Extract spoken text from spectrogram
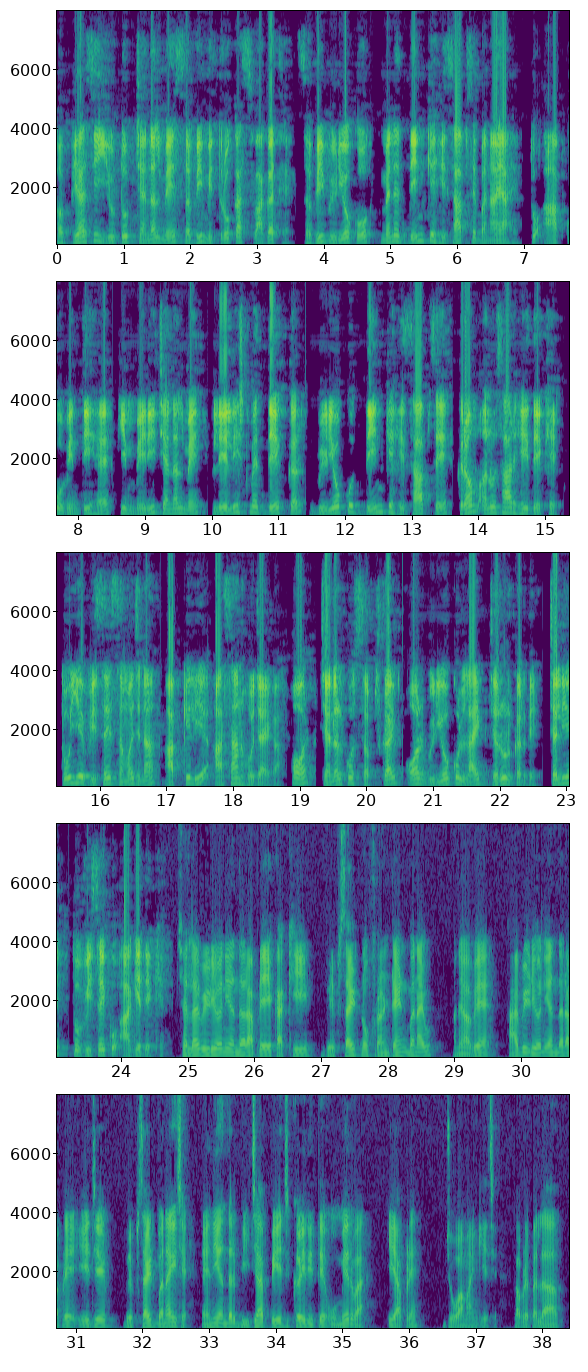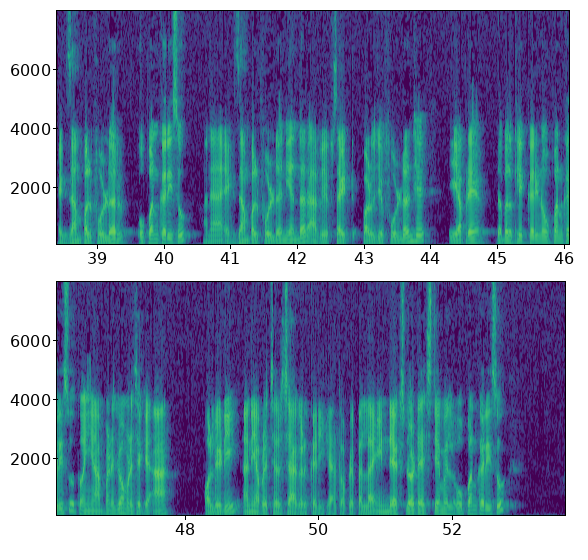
अभ्यासी YouTube channel में सभी मित्रों का स्वागत है सभी वीडियो को मैंने दिन के हिसाब से बनाया है तो आपको विनती है कि मेरी चैनल में प्लेलिस्ट में देखकर वीडियो को दिन के हिसाब से क्रम अनुसार ही देखें तो ये विषय समझना आपके लिए आसान हो जाएगा और चैनल को सब्सक्राइब और वीडियो को लाइक जरूर कर दे चलिए तो विषय को आगे देखें છેલ્લા વિડીયોની અંદર આપણે એક આખી વેબસાઇટનું ફ્રન્ટ એન્ડ બનાવ્યું અને હવે આ વિડીયોની અંદર આપણે એ જે વેબસાઇટ બનાવી છે, એની અંદર બીજા પેજ કઈ રીતે ઉમેરવા એ આપણે જોવા માંગીએ છીએ. તો આપણે પહેલાં એક્ઝામ્પલ ફોલ્ડર ઓપન કરીશું અને આ એક્ઝામ્પલ ફોલ્ડરની અંદર આ વેબસાઇટવાળું જે ફોલ્ડર છે, એ આપણે ડબલ ક્લિક કરીને ઓપન કરીશું. તો અહીંયા આપણને જોવા મળે છે કે આ ઓલરેડી આની આપણે ચર્ચા આગળ કરી ગયા. તો આપણે પહેલાં ઇન્ડેક્સ ડોટ એચટીએમએલ ઓપન કરીશું.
